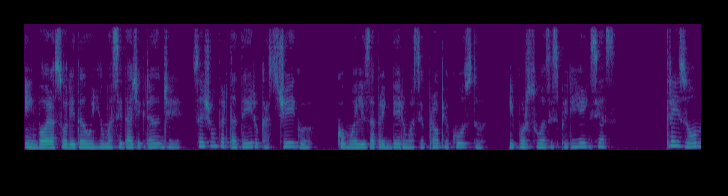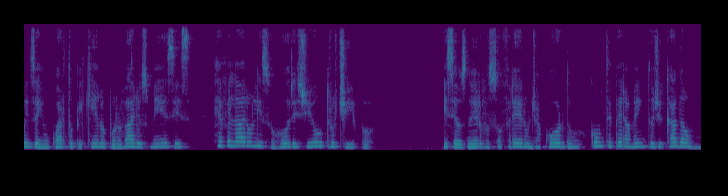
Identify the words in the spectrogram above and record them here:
Embora a solidão em uma cidade grande seja um verdadeiro castigo, como eles aprenderam a seu próprio custo e por suas experiências, Três homens em um quarto pequeno por vários meses revelaram-lhes horrores de outro tipo. E seus nervos sofreram de acordo com o temperamento de cada um.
